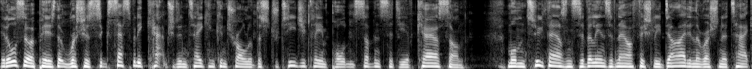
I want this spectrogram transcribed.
It also appears that Russia's successfully captured and taken control of the strategically important southern city of Kherson. More than 2,000 civilians have now officially died in the Russian attack,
